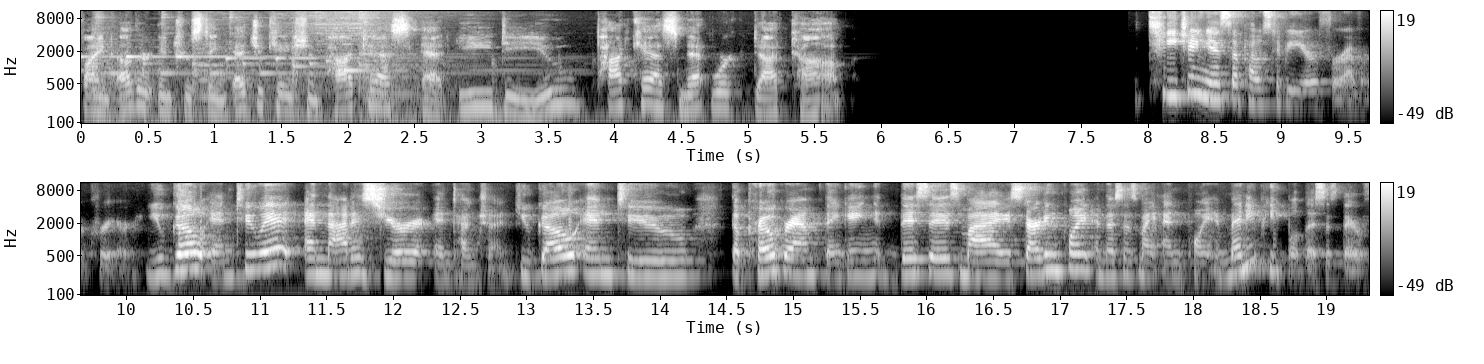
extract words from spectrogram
Find other interesting education podcasts at edupodcastnetwork.com teaching is supposed to be your forever career. You go into it and that is your intention. You go into the program thinking this is my starting point and this is my end point. And many people, this is their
